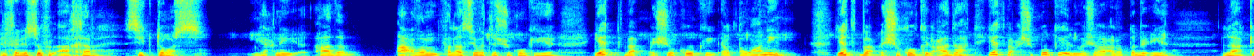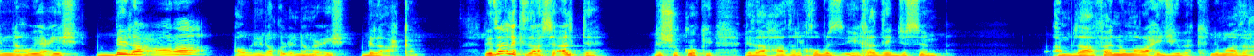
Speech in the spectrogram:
الفيلسوف الآخر سيكتوس يعني هذا أعظم فلاسفة الشكوكية. يتبع الشكوكي القوانين يتبع الشكوكي العادات يتبع الشكوكي المشاعر الطبيعية لكنه يعيش بلا آراء أو لنقل أنه يعيش بلا أحكام. لذلك إذا سألته للشكوكي إذا هذا الخبز يغذي الجسم أم لا؟ فإنه ما راح يجيبك. لماذا؟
